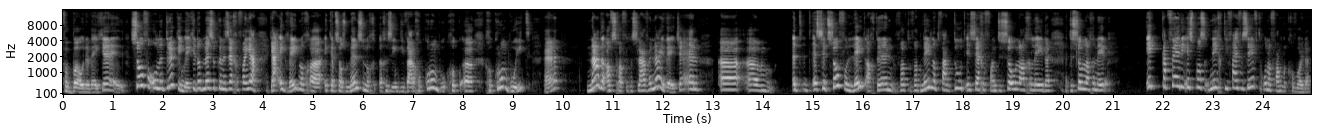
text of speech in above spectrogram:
verboden, weet je. Zoveel onderdrukking, weet je. Dat mensen kunnen zeggen van ja, ja ik weet nog, ik heb zelfs mensen nog gezien die waren gekrombo ge gekromboeid. Hè, na de afschaffing van slavernij, weet je. En um, het, het, er zit zoveel leed achter. En wat, wat Nederland vaak doet, is zeggen van het is zo lang geleden. Het is zo lang geleden. Ik, Kaapverdi is pas 1975 onafhankelijk geworden.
